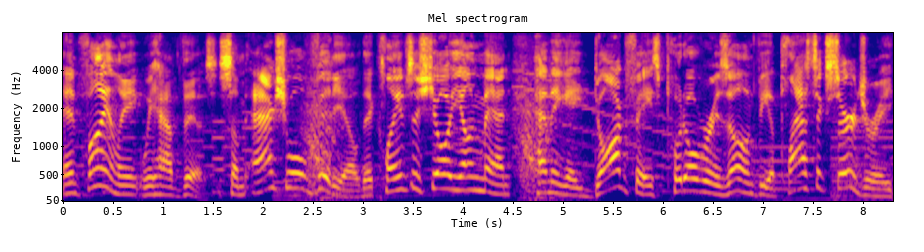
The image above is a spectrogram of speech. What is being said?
And finally, we have this some actual video that claims to show a young man having a dog face put over his own via plastic surgery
